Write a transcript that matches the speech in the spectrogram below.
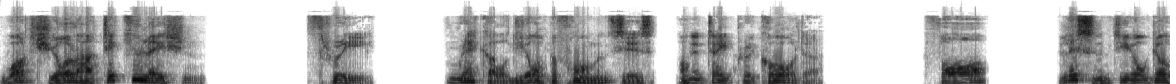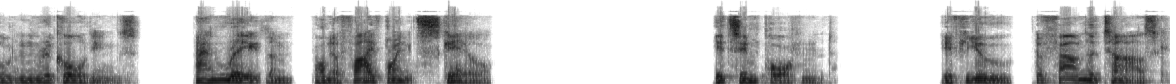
Watch your articulation. 3. Record your performances on a tape recorder. 4. Listen to your golden recordings and rate them on a five-point scale. It's important. If you have found the task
